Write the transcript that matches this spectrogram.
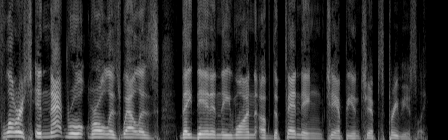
flourish in that role as well as they did in the one of defending championships previously?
